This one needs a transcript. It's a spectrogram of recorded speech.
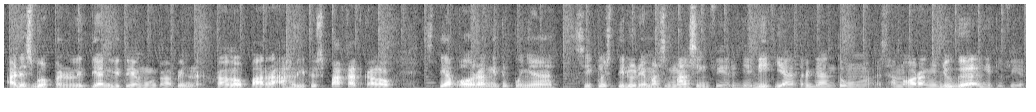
ada sebuah penelitian gitu yang ngungkapin kalau para ahli itu sepakat kalau setiap orang itu punya siklus tidurnya masing-masing Fir. Jadi ya tergantung sama orangnya juga gitu Fir.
